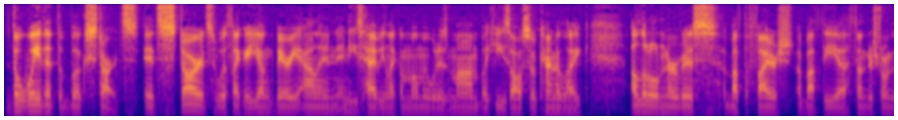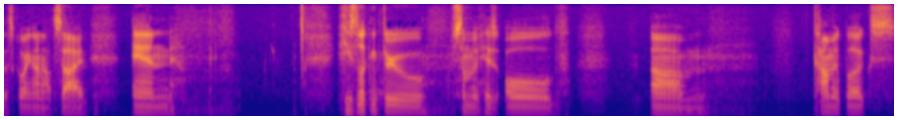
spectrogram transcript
the way that the book starts. It starts with like a young Barry Allen and he's having like a moment with his mom, but he's also kind of like a little nervous about the fire about the uh, thunderstorm that's going on outside and he's looking through some of his old um comic books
